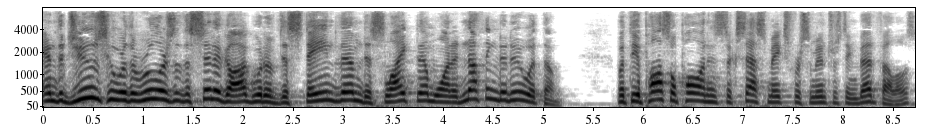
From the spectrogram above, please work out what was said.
And the Jews who were the rulers of the synagogue would have disdained them, disliked them, wanted nothing to do with them. But the apostle Paul and his success makes for some interesting bedfellows.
